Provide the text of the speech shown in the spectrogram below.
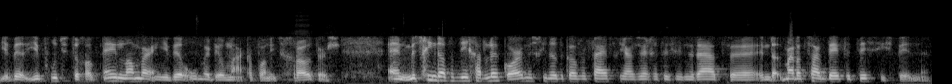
je, wil, je voelt je toch ook Nederlander en je wil onderdeel maken van iets groters. En misschien dat het niet gaat lukken hoor. Misschien dat ik over 50 jaar zeg, het is inderdaad, eh, maar dat zou ik defetistisch vinden.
